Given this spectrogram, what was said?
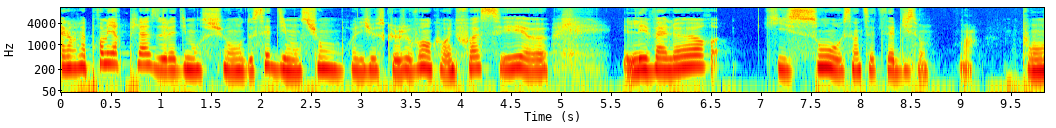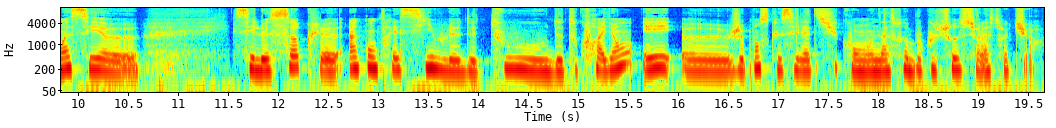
Alors la première place de la dimension, de cette dimension religieuse que je vois encore une fois, c'est les valeurs qui sont au sein de cet établissement. Pour moi, c'est euh, c'est le socle incompressible de tout de tout croyant, et euh, je pense que c'est là-dessus qu'on assoit beaucoup de choses sur la structure.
